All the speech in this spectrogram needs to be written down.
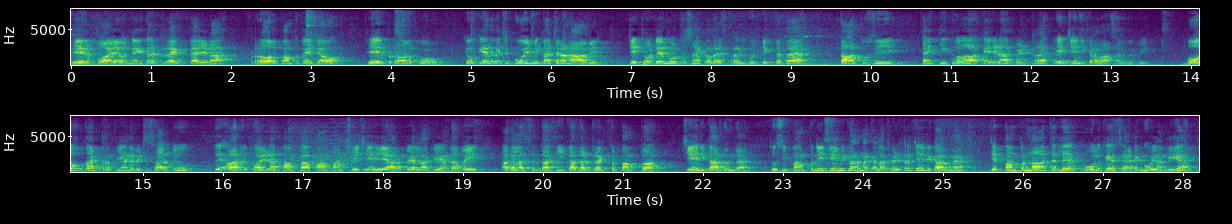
ਫੇਰ ਪਵਾਇਓ, ਨਹੀਂ ਤਾਂ ਡਾਇਰੈਕਟ ਹੈ ਜਿਹੜਾ ਪੈਟਰੋਲ ਪੰਪ ਤੇ ਜਾਓ, ਫੇਰ ਪੈਟਰੋਲ ਪਾਓ ਕਿਉਂਕਿ ਇਹਦੇ ਵਿੱਚ ਕੋਈ ਵੀ ਕਚਰਾ ਨਾ ਆਵੇ। ਜੇ ਤੁਹਾਡੇ ਮੋਟਰਸਾਈਕਲ ਦਾ ਇਸ ਤਰ੍ਹਾਂ ਦੀ ਕੋਈ ਦਿੱਕਤ ਹੈ, ਤਾਂ ਤੁਸੀਂ ਟੈਂਕੀ ਖਲਵਾ ਕੇ ਜਿਹੜਾ ਫਿਲਟਰ ਹੈ, ਇਹ ਚੇਂਜ ਕਰਵਾ ਸਕਦੇ ਹੋ ਬਈ। ਬਹੁਤ ਘੱਟ ਰੁਪਈਆਂ ਦੇ ਵਿੱਚ ਸਰਜੂ। ਤੇ ਆਹ ਦੇਖੋ, ਆਹ ਜਿਹੜਾ ਪੰਪ ਆ, ਪੰਪਾਂ ਪੰਜ 6-6000 ਰੁਪਇਆ ਲੱਗ ਜਾਂਦਾ ਬਈ। ਅਗਲਾ ਸਿੱਧਾ ਕੀ ਕਰਦਾ ਡਾਇਰੈਕਟ ਪੰਪ ਚੇਂਜ ਕਰ ਦਿੰਦਾ ਤੁਸੀਂ ਪੰਪ ਨਹੀਂ ਚੇਂਜ ਕਰਨਾ, ਕੱਲਾ ਫਿਲਟਰ ਚੇਂਜ ਕਰਨਾ ਜੇ ਪੰਪ ਨਾ ਚੱਲੇ, ਖੋਲ ਕੇ ਸੈਟਿੰਗ ਹੋ ਜਾਂਦੀ ਹੈ।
